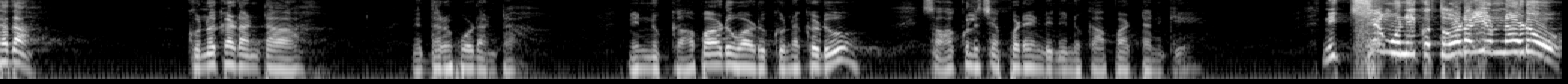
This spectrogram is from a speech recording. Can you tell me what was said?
కదా? కునకడంట. నిద్రపోడంట. నిన్ను కాపాడువాడు కునకడు సాకులు చెప్పడండి నిన్ను కాపాడటానికి. నిత్యము నీకు తోడై ఉన్నాడు.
